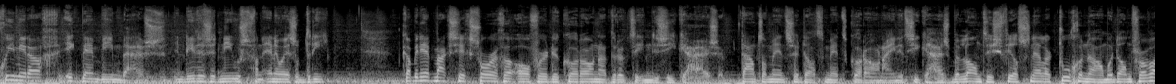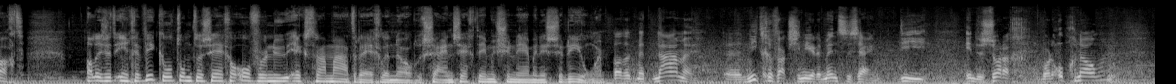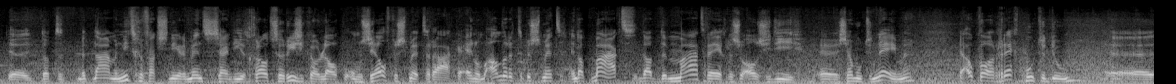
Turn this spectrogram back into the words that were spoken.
Goedemiddag, ik ben Bien Buis en dit is het nieuws van NOS op 3. Het kabinet maakt zich zorgen over de coronadrukte in de ziekenhuizen. Het aantal mensen dat met corona in het ziekenhuis belandt is veel sneller toegenomen dan verwacht. Al is het ingewikkeld om te zeggen of er nu extra maatregelen nodig zijn, zegt demissionair minister De Jonge. Dat het met name uh, niet gevaccineerde mensen zijn die in de zorg worden opgenomen. Uh, dat het met name niet gevaccineerde mensen zijn die het grootste risico lopen om zelf besmet te raken en om anderen te besmetten. En dat maakt dat de maatregelen zoals je die uh, zou moeten nemen ja, ook wel recht moeten doen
